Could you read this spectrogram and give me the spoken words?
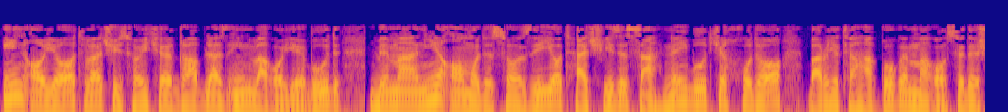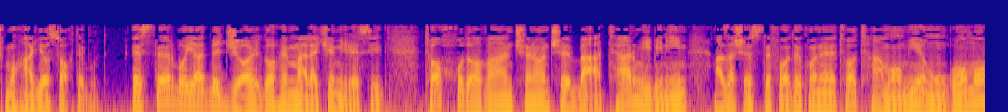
این آیات و چیزهایی که قبل از این وقایع بود به معنی آماده سازی یا تجهیز صحنه‌ای بود که خدا برای تحقق مقاصدش مهیا ساخته بود. استر باید به جایگاه ملکه می رسید تا خداوند چنانچه بعدتر می بینیم ازش استفاده کنه تا تمامی اون قوم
